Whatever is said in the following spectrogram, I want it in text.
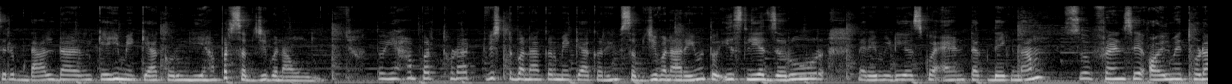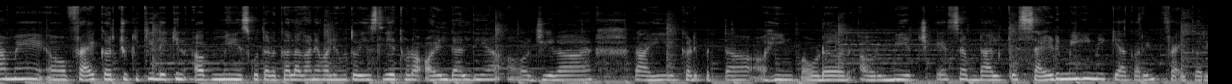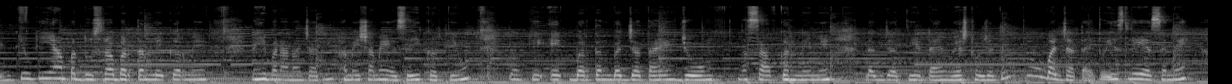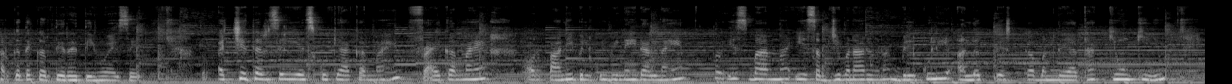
सिर्फ़ दाल डाल के ही मैं क्या करूँगी? यहाँ पर सब्ज़ी बनाऊँगी। तो यहाँ पर थोड़ा ट्विस्ट बनाकर मैं क्या कर रही हूँ? सब्ज़ी बना रही हूँ। तो इसलिए ज़रूर मेरे वीडियोस को एंड तक देखना। सो so फ्रेंड्स ये ऑयल में थोड़ा मैं फ्राई कर चुकी थी, लेकिन अब मैं इसको तड़का लगाने वाली हूँ तो इसलिए थोड़ा ऑयल डाल दिया और जीरा राही कड़ी पत्ता, हींग पाउडर और मिर्च, ये सब डाल के साइड में ही मैं क्या कर फ्राई कर क्योंकि यहाँ पर दूसरा बर्तन लेकर मैं नहीं बनाना चाहती, हमेशा मैं ऐसे ही करती हूँ, क्योंकि एक बर्तन बच जाता है जो साफ़ करने में लग जाती है टाइम वेस्ट हो जाती है तो वो बच जाता है। तो इसलिए ऐसे मैं हरकतें करती रहती हूँ ऐसे। तो अच्छी तरह से ये इसको क्या करना है फ्राई करना है और पानी बिल्कुल भी नहीं डालना है। तो इस बार ना ये सब्ज़ी बना रही हूँ ना, बिल्कुल ही अलग टेस्ट का बन गया था, क्योंकि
